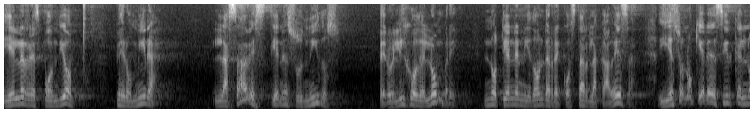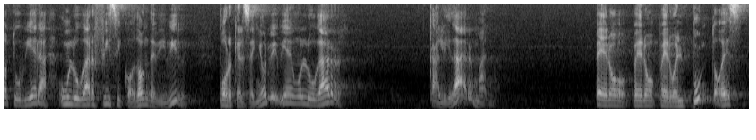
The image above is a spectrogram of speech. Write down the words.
Y él le respondió, pero mira, las aves tienen sus nidos, pero el Hijo del Hombre no tiene ni dónde recostar la cabeza. Y eso no quiere decir que él no tuviera un lugar físico donde vivir. Porque el Señor vivía en un lugar calidad, hermano. Pero, pero, pero el punto es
